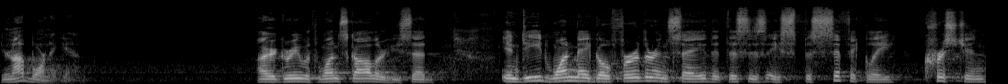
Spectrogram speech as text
you're not born again. I agree with one scholar who said, Indeed, one may go further and say that this is a specifically Christian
